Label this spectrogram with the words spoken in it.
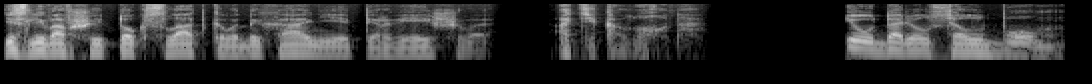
изливавшей ток сладкого дыхания первейшего одеколона. И ударился лбом.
